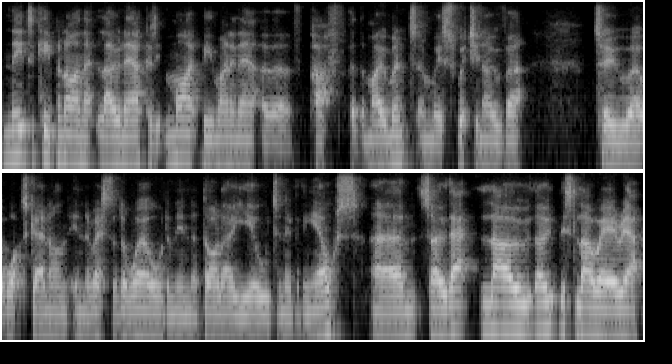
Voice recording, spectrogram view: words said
need to keep an eye on that low now because it might be running out of puff at the moment and we're switching over to uh, what's going on in the rest of the world and in the dollar yields and everything else. Um, so that low, this low area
